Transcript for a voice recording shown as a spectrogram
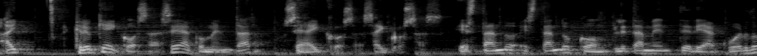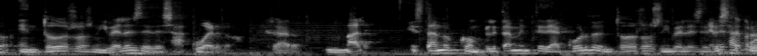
Hay, creo que hay cosas ¿eh? a comentar. O sea, hay cosas, hay cosas. Estando, estando completamente de acuerdo en todos los niveles de desacuerdo. Claro. ¿Vale? Estando completamente de acuerdo en todos los niveles de En este desacuerdo.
